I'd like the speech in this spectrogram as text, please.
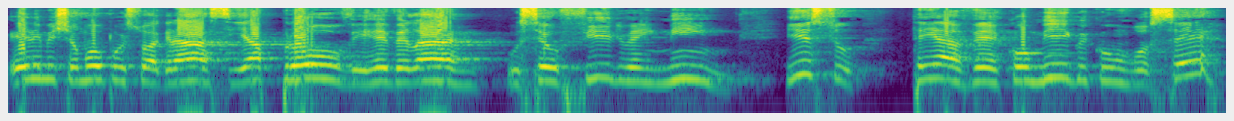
ele me chamou por sua graça e aprove revelar o seu filho em mim. Isso tem a ver comigo e com você?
